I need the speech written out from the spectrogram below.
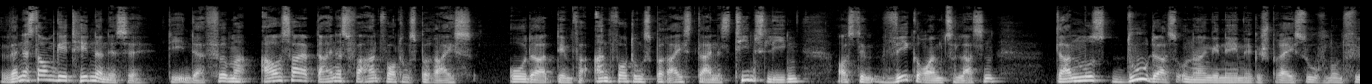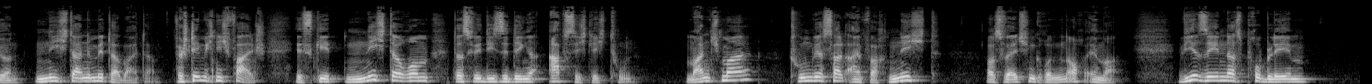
Wenn es darum geht, Hindernisse, die in der Firma außerhalb deines Verantwortungsbereichs oder dem Verantwortungsbereich deines Teams liegen, aus dem Weg räumen zu lassen, dann musst du das unangenehme Gespräch suchen und führen, nicht deine Mitarbeiter. Versteh mich nicht falsch. Es geht nicht darum, dass wir diese Dinge absichtlich tun. Manchmal tun wir es halt einfach nicht, aus welchen Gründen auch immer. Wir sehen das Problem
